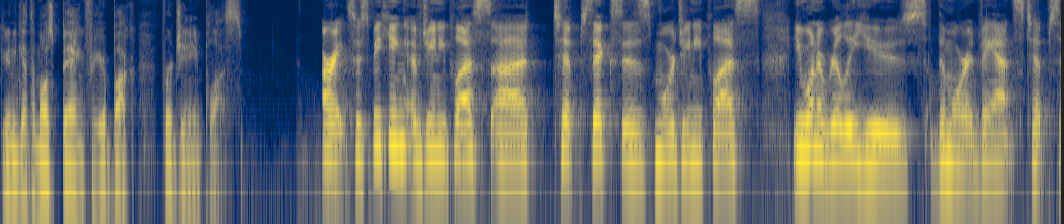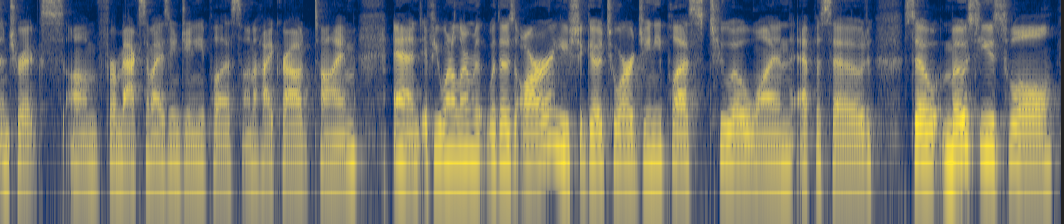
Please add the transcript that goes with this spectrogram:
you're going to get the most bang for your buck for Genie Plus. All right. So speaking of Genie Plus, uh, tip six is more Genie Plus. You want to really use the more advanced tips and tricks um, for maximizing Genie Plus on a high crowd time. And if you want to learn what those are, you should go to our Genie Plus 201 episode. So most useful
